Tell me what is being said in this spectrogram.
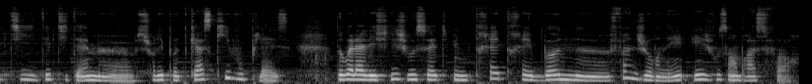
petits, thèmes sur les podcasts qui vous plaisent. Donc voilà les filles, je vous souhaite une très très bonne fin de journée et je vous embrasse fort.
